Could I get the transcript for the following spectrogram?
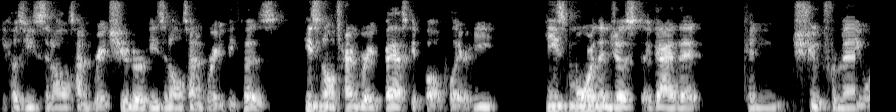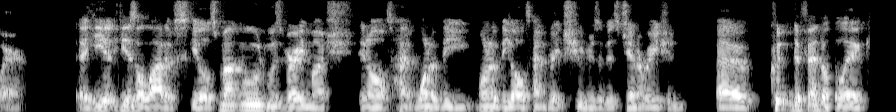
because he's an all-time great shooter. He's an all-time great because he's an all-time great basketball player. He he's more than just a guy that can shoot from anywhere. Uh, he he has a lot of skills. Mahmoud was very much an all time one of the one of the all time great shooters of his generation. Uh, couldn't defend a lick.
